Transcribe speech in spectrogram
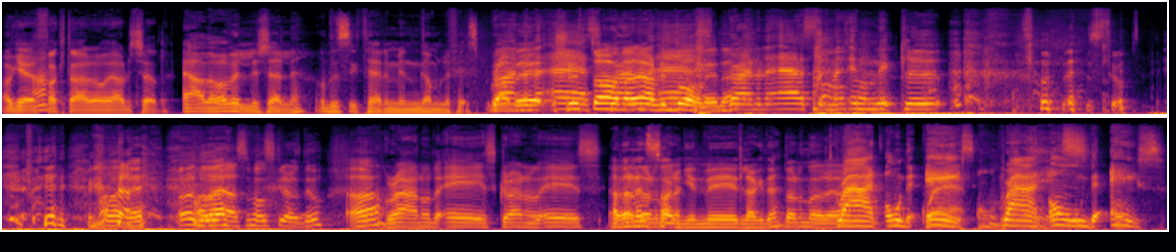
Ok, ja. fuck, det er jo jævlig kjedelig. ja, det var veldig kjedelig å dissektere min gamle Facebook. The slutt da, det er jævlig dårlig idé. Grinding the ass in the, in the club. Det er det. det er jeg som har skrevet det, jo. Grind on the ace, grind on the ace. Ja, det er den sangen vi lagde. Grind on the Grind ace, grind on the ace.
